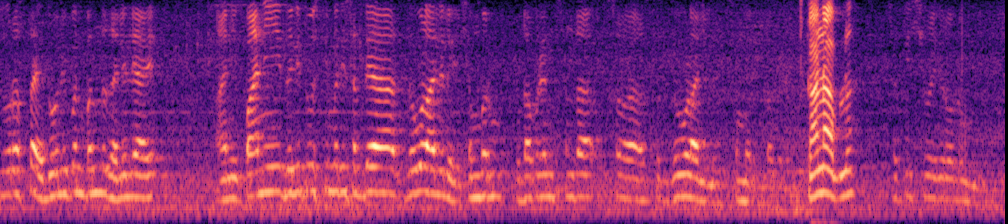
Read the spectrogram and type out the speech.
जो रस्ता आहे दोन्ही पण बंद झालेले आहेत. आणि पाणी दलित वस्तीमध्ये सध्या जवळ आलेलं आहे शंभर फुटापर्यंत समजा जवळ आलेलं आहे शंभर फुटापर्यंत. का ना आपलं? सतीश शिवाजीराव डोंगरे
